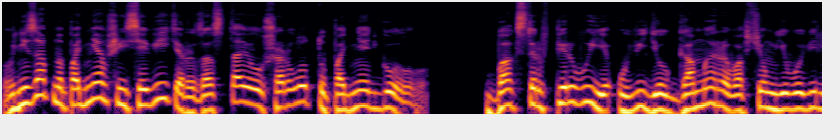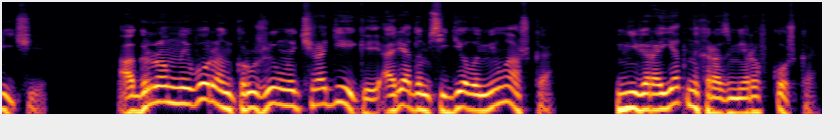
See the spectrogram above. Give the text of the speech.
Внезапно поднявшийся ветер заставил Шарлотту поднять голову. Бакстер впервые увидел Гомера во всем его величии. Огромный ворон кружил над чародейкой, а рядом сидела милашка, невероятных размеров кошка.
